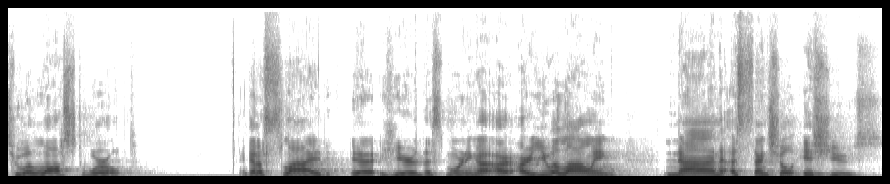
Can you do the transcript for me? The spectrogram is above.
to a lost world? I got a slide uh, here this morning. Are, are you allowing non essential issues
